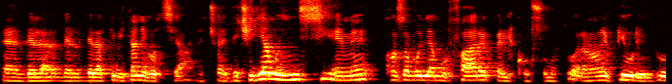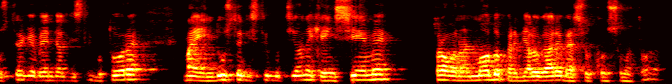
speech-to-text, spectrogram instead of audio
eh, della, del, dell'attività negoziale, cioè decidiamo insieme cosa vogliamo fare per il consumatore. Non è più l'industria che vende al distributore, ma è industria e distribuzione che insieme trovano il modo per dialogare verso il consumatore.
